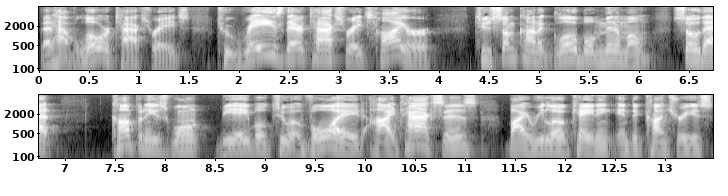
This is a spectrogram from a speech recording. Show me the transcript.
that have lower tax rates to raise their tax rates higher to some kind of global minimum so that companies won't be able to avoid high taxes by relocating into countries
